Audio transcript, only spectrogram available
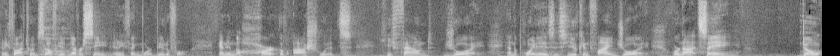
And he thought to himself he had never seen anything more beautiful. And in the heart of Auschwitz, he found joy. And the point is, is you can find joy. We're not saying don't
